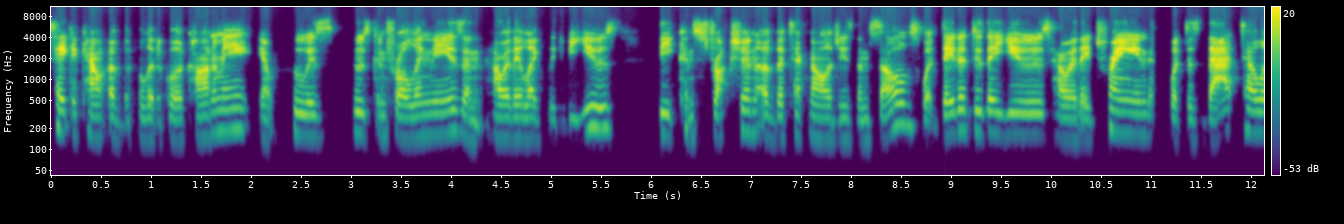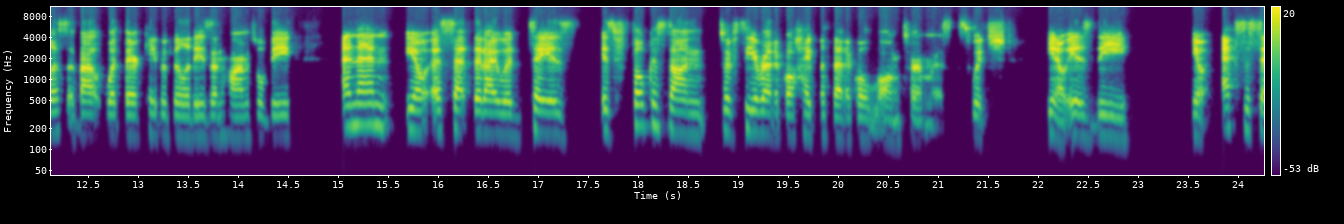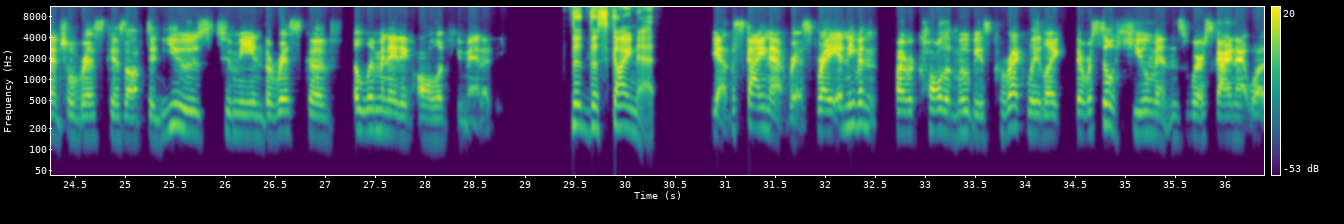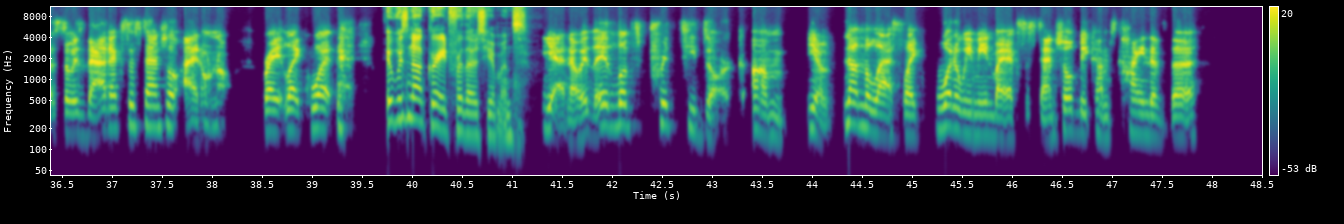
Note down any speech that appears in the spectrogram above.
take account of the political economy you know who is who's controlling these and how are they likely to be used the construction of the technologies themselves what data do they use how are they trained what does that tell us about what their capabilities and harms will be? And then you know a set that i would say is is focused on sort of theoretical hypothetical long term risks which you know is the you know, existential risk is often used to mean the risk of eliminating all of humanity. The the Skynet. Yeah, the Skynet risk, right? And even if I recall the movies correctly, like there were still humans where Skynet was. So is that existential? I don't know. Right? Like what It was not great for those humans. Yeah, no, it, it looked pretty dark. Um, you know, nonetheless, like what do we mean by existential becomes kind of the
